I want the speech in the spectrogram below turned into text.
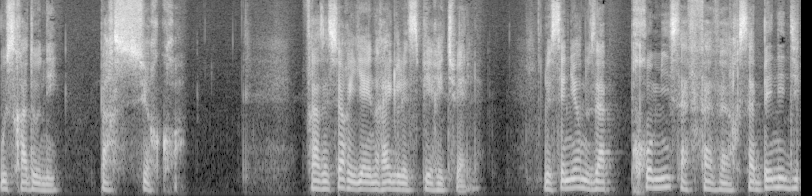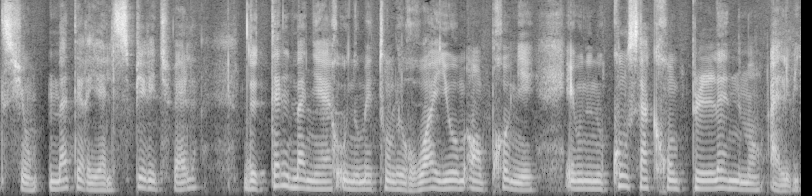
vous sera donné par surcroît. Frères et sœurs, il y a une règle spirituelle. Le Seigneur nous a promis sa faveur, sa bénédiction matérielle, spirituelle, de telle manière où nous mettons le royaume en premier et où nous nous consacrons pleinement à lui.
